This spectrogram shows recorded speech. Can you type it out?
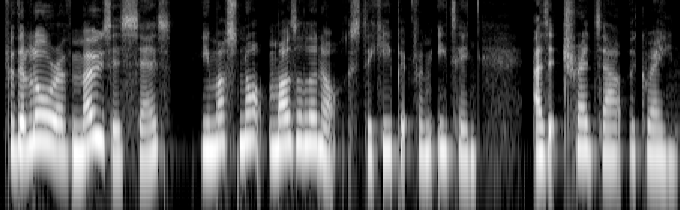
For the law of Moses says, You must not muzzle an ox to keep it from eating as it treads out the grain.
